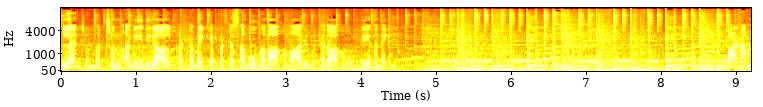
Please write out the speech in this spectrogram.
லஞ்சம் மற்றும் அநீதியால் கட்டமைக்கப்பட்ட சமூகமாக மாறிவிட்டதாகவும் வேதனை. பணம்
